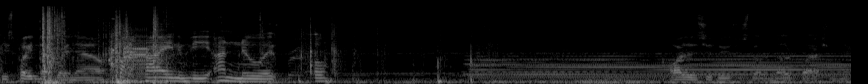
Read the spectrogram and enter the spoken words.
He's playing that way now. Behind me. I knew it, bro. All they should do is just throw another flash in there.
